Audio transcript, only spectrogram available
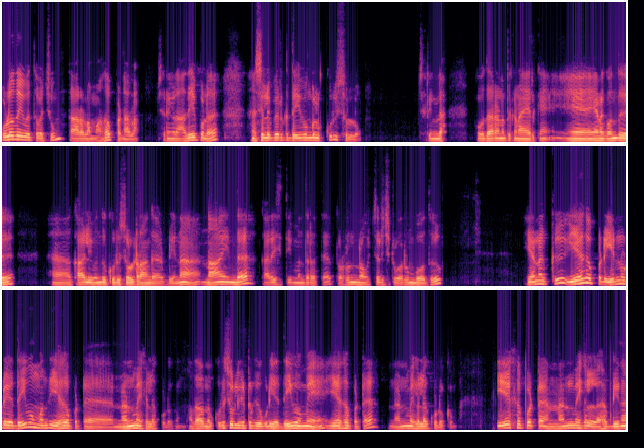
குலதெய்வத்தை வச்சும் தாராளமாக பண்ணலாம். சரிங்களா? அதே போல் சில பேருக்கு தெய்வங்கள் குறி சொல்லும். சரிங்களா? உதாரணத்துக்கு நான் இருக்கேன். எனக்கு வந்து காளி வந்து குறி சொல்கிறாங்க அப்படின்னா நான் இந்த கரைசித்தி மந்திரத்தை தொடர்ந்து நான் உச்சரிச்சுட்டு வரும்போது எனக்கு ஏகப்பட்ட என்னுடைய தெய்வம் வந்து ஏகப்பட்ட நன்மைகளை கொடுக்கும். அதாவது அந்த குறி சொல்லிக்கிட்டு இருக்கக்கூடிய தெய்வமே ஏகப்பட்ட நன்மைகளை கொடுக்கும். ஏகப்பட்ட நன்மைகள் அப்படின்னா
